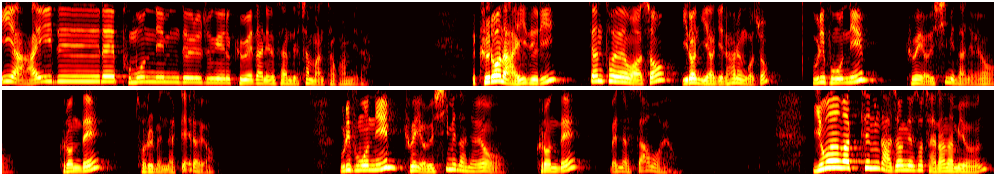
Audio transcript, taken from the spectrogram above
이 아이들의 부모님들 중에는 교회 다니는 사람들이 참 많다고 합니다. 그런 아이들이 센터에 와서 이런 이야기를 하는 거죠. 우리 부모님 교회 열심히 다녀요. 그런데 저를 맨날 때려요. 우리 부모님 교회 열심히 다녀요. 그런데 맨날 싸워요. 이와 같은 가정에서 자라나면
